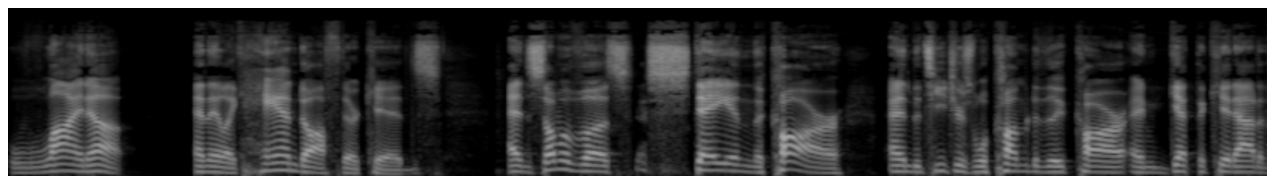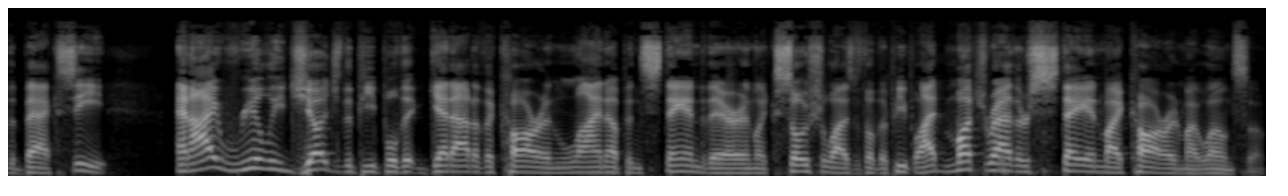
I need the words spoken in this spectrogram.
line up and they like hand off their kids, and some of us stay in the car, and the teachers will come to the car and get the kid out of the back seat. And I really judge the people that get out of the car and line up and stand there and like socialize with other people. I'd much rather stay in my car in my lonesome.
